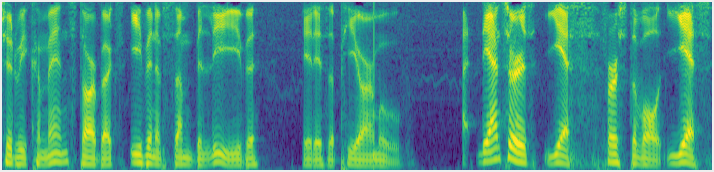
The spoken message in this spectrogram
should we commend Starbucks even if some believe it is a PR move? Uh, The answer is yes. First of all, yes,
